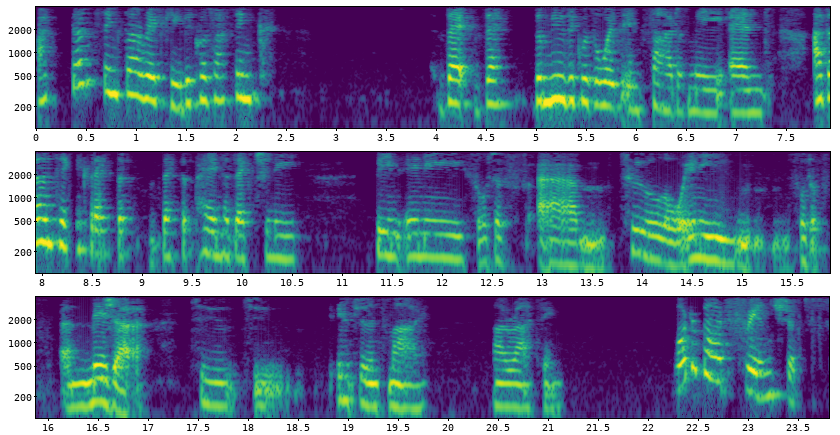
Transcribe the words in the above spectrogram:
I don't think directly because I think that that the music was always inside of me, and I don't think that the that the pain has actually been any sort of um, tool or any sort of measure to to influence my my writing. What about friendships?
